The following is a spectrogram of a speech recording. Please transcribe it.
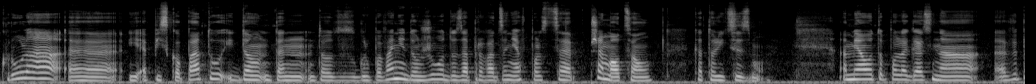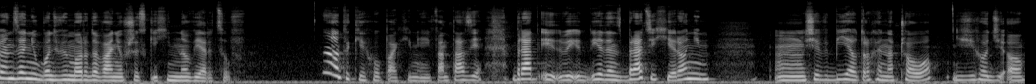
króla e, i episkopatu i dą, ten, to zgrupowanie dążyło do zaprowadzenia w Polsce przemocą katolicyzmu. A miało to polegać na wypędzeniu bądź wymordowaniu wszystkich innowierców. No, takie chłopaki mieli fantazję. Brat, jeden z braci, Hieronim, mm, się wybijał trochę na czoło, jeśli chodzi o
